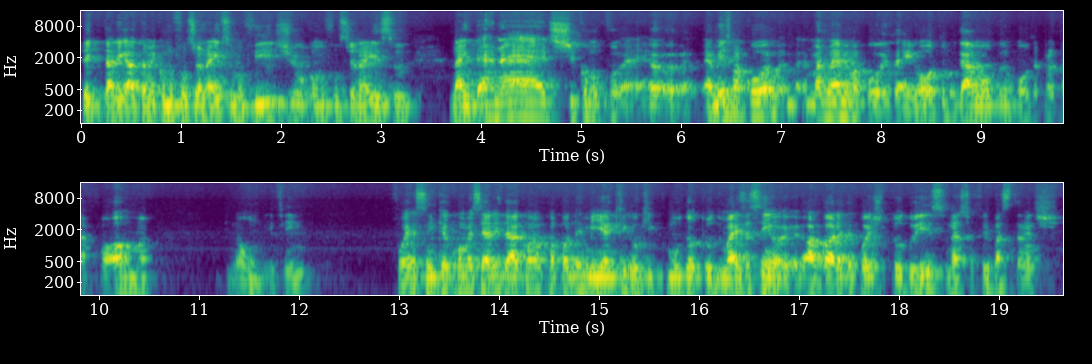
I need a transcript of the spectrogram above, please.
tem que estar ligado também como funciona isso no vídeo, como funciona isso na internet, como é, é, é, a mesma coisa, mas não é a mesma coisa, é em outro lugar, em outra plataforma, não, enfim. Foi assim que eu comecei a lidar com a, com a pandemia, que, o que mudou tudo. Mas assim, eu, agora depois de tudo isso, né, sofri bastante.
